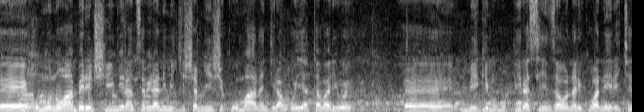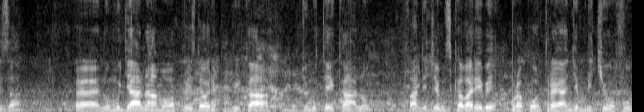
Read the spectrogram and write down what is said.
Eh, umuntu wa mbere nshimira nsabira n'imigisha myinshi ku mana ngira ngo iyo ataba ari we eh, migi mu mupira sinzi aho nari kuba nerekeza. Eh, ni umujyanama wa perezida wa repubulika mu by'umutekano fande james kabarebe. Kura kontra yanjye muri kiyovu.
